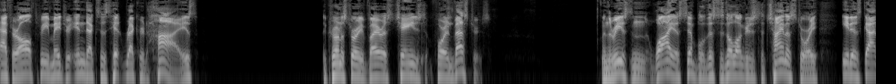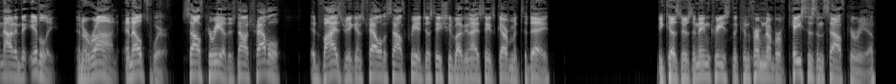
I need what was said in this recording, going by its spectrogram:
after all three major indexes hit record highs, the Corona story virus changed for investors. And the reason why is simple this is no longer just a China story, it has gotten out into Italy and Iran and elsewhere. South Korea, there's now a travel advisory against travel to South Korea just issued by the United States government today because there's an increase in the confirmed number of cases in South Korea.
